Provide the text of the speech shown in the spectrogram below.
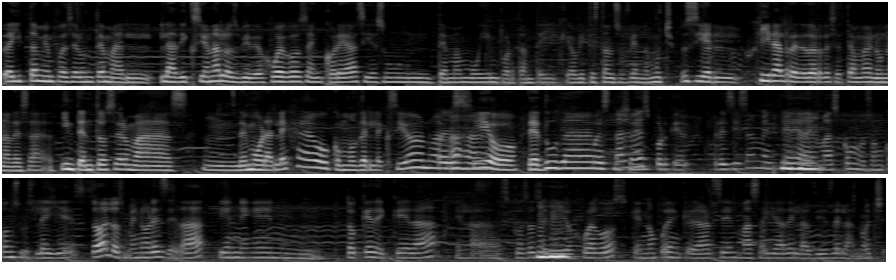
ahí también puede ser un tema, el- la adicción a los videojuegos en Corea sí es un tema muy importante y que ahorita están sufriendo mucho. Si él gira alrededor de ese tema en una de esas, intentó ser más mm, de moraleja o como de lección o algo Pues, así, o de duda. Pues tal vez porque precisamente además como son con sus leyes, todos los menores de edad tienen toque de queda en las cosas de videojuegos que no pueden quedarse más allá de las 10 de la noche.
